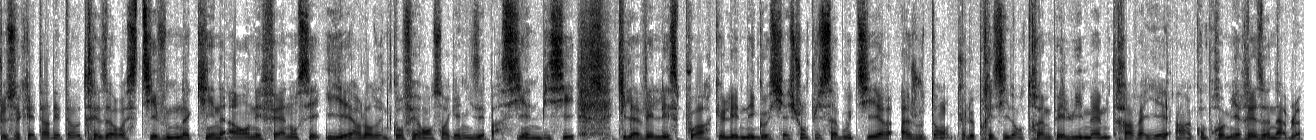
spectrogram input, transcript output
Le secrétaire d'État au Trésor Steve Mnuchin a en effet annoncé hier lors d'une conférence organisée par CNBC qu'il avait l'espoir que les négociations puissent aboutir, ajoutant que le président Trump et lui-même travaillaient à un compromis raisonnable.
